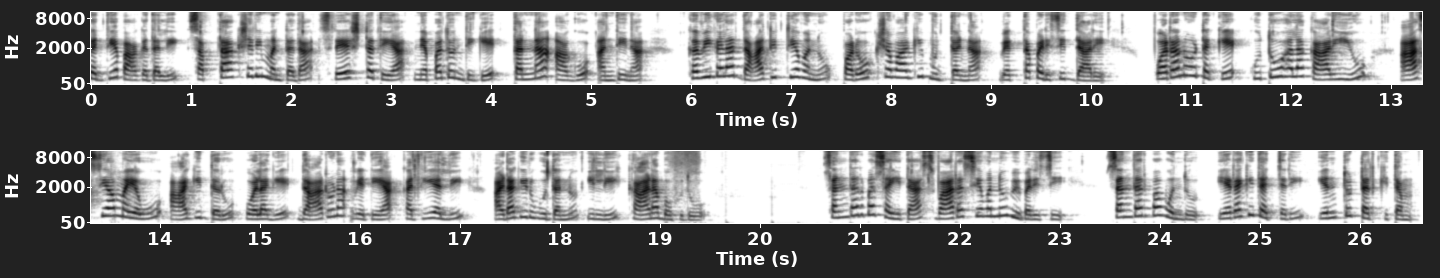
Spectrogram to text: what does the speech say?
ಗದ್ಯ ಭಾಗದಲ್ಲಿ ಸಪ್ತಾಕ್ಷರಿ ಮಂತ್ರದ ಶ್ರೇಷ್ಠತೆಯ ನೆಪದೊಂದಿಗೆ ತನ್ನ ಹಾಗೂ ಅಂದಿನ ಕವಿಗಳ ದಾರಿದ್ರ್ಯವನ್ನು ಪರೋಕ್ಷವಾಗಿ ಮುದ್ದಣ್ಣ ವ್ಯಕ್ತಪಡಿಸಿದ್ದಾರೆ. ಹೊರನೋಟಕ್ಕೆ ಕುತೂಹಲಕಾರಿಯೂ ಹಾಸ್ಯಮಯವೂ ಆಗಿದ್ದರೂ ಒಳಗೆ ದಾರುಣ ವ್ಯತೆಯ ಕಥೆಯಲ್ಲಿ ಅಡಗಿರುವುದನ್ನು ಇಲ್ಲಿ ಕಾಣಬಹುದು. ಸಂದರ್ಭ ಸಹಿತ ಸ್ವಾರಸ್ಯವನ್ನು ವಿವರಿಸಿ. ಸಂದರ್ಭ ಒಂದು, ಎರಗಿದಚ್ಚರಿ ಎಂತು ಟರ್ಕಿತಂ.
